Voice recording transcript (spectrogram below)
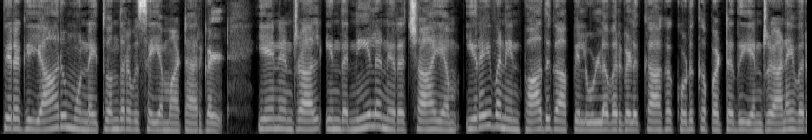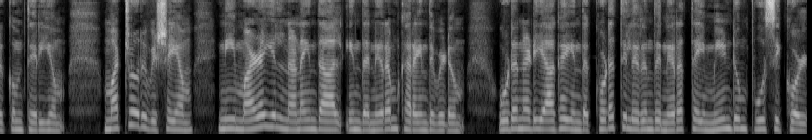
பிறகு யாரும் உன்னை தொந்தரவு செய்ய மாட்டார்கள். ஏனென்றால் இந்த நீல நிறச் சாயம் இறைவனின் பாதுகாப்பில் உள்ளவர்களுக்காக கொடுக்கப்பட்டது என்று அனைவருக்கும் தெரியும். மற்றொரு விஷயம் நீ மழையில் நனைந்தால் இந்த நிறம் கரைந்துவிடும். உடனடியாக இந்த குடத்திலிருந்து நிறத்தை மீண்டும் பூசிக்கொள்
